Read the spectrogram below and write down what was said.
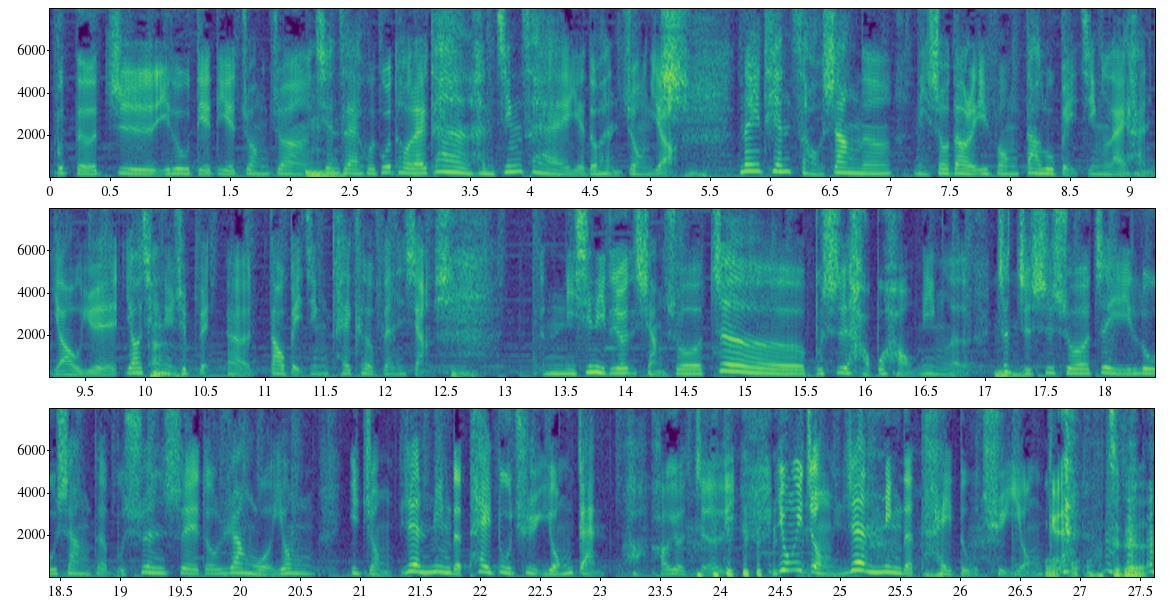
不得志，一路跌跌撞撞，嗯，现在回过头来看，很精彩，也都很重要。那一天早上呢，你收到了一封大陆北京来函邀约，邀请你去北呃到北京开课分享。是。你心里就想说，这不是好不好命了，嗯，这只是说这一路上的不顺遂，都让我用一种认命的态度去勇敢，哈，好有哲理，用一种认命的态度去勇敢。我我，我这个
